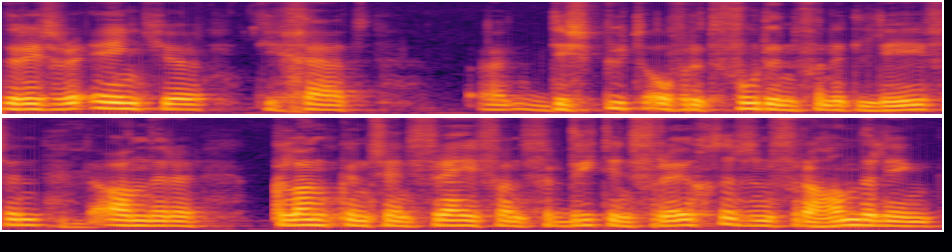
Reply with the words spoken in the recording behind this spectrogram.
er is er eentje die gaat uh, dispuut over het voeden van het leven. De andere klanken zijn vrij van verdriet en vreugde. Dat is een verhandeling,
